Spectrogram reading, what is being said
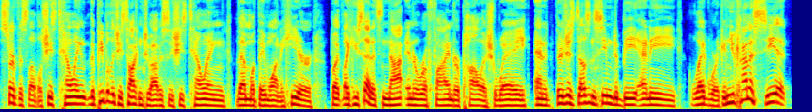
surface level. She's telling the people that she's talking to, obviously, she's telling them what they want to hear. But like you said, it's not in a refined or polished way. And it, there just doesn't seem to be any legwork. And you kind of see it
